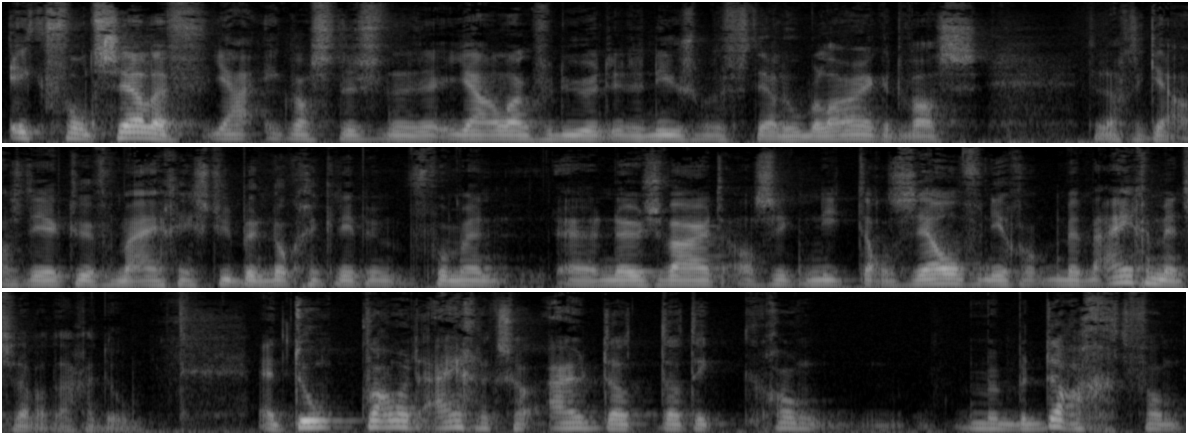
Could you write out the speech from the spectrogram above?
Ik vond zelf, ja, ik was dus een jaar lang voortdurend in het nieuws om te vertellen hoe belangrijk het was. Toen dacht ik, ja, als directeur van mijn eigen instituut ben ik nog geen knip voor mijn uh, neus waard als ik niet dan zelf met mijn eigen mensen daar wat aan ga doen. En toen kwam het eigenlijk zo uit dat, dat ik gewoon me bedacht van...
